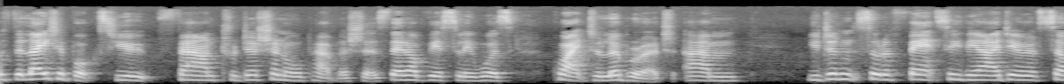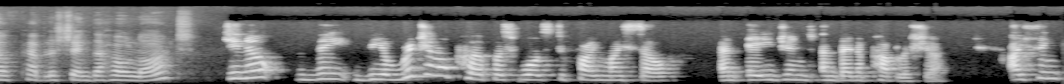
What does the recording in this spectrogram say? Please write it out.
with the later books, you found traditional publishers. That obviously was quite deliberate. Um, you didn't sort of fancy the idea of self publishing the whole lot? Do you know, the, the original purpose was to find myself an agent and then a publisher. I think,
